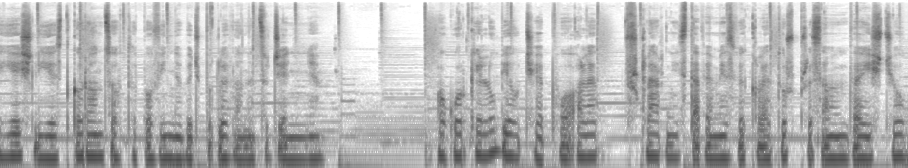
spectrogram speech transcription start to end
Jeśli jest gorąco, to powinny być podlewane codziennie. Ogórki lubią ciepło, ale w szklarni stawiam je zwykle tuż przy samym wejściu,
